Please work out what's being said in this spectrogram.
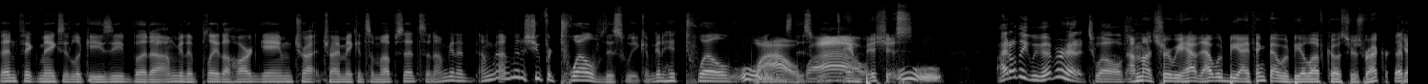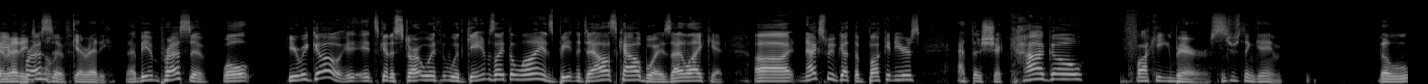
Ben Fink makes it look easy, but uh, I'm gonna play the hard game. Try try making some upsets, and I'm gonna I'm, I'm gonna shoot for 12 this week. I'm gonna hit 12 wins Wow. this week. Ambitious. Ooh, I don't think we've ever had a 12. I'm not sure we have. That would be. I think that would be a left coaster's record. That'd Get be ready, impressive. gentlemen. Get ready. That'd be impressive. Well, here we go. It's going to start with with games like the Lions beating the Dallas Cowboys. I like it. Uh, next, we've got the Buccaneers at the Chicago fucking Bears. Interesting game. The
